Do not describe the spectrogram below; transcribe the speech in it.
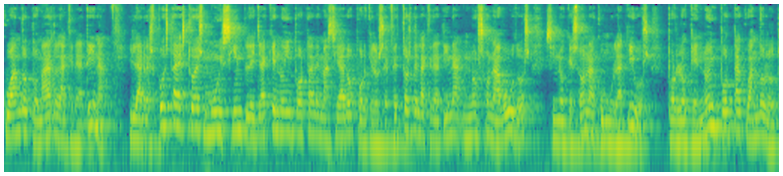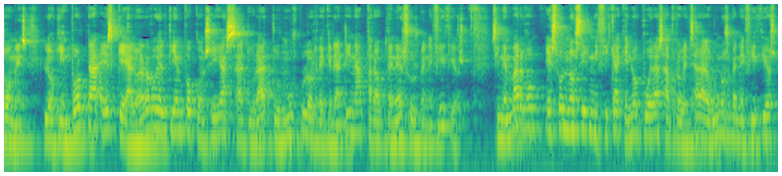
¿cuándo tomar la creatina? Y la respuesta a esto es muy simple ya que no importa demasiado porque los efectos de la creatina no son agudos sino que son acumulativos, por lo que no importa cuándo lo tomes. Lo que importa es que a lo largo del tiempo consigas saturar tus músculos de creatina para obtener sus beneficios. Sin embargo, eso no significa que no puedas aprovechar algunos beneficios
